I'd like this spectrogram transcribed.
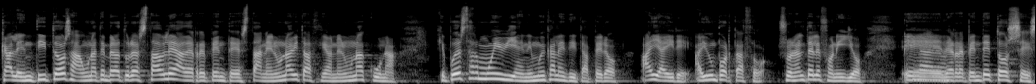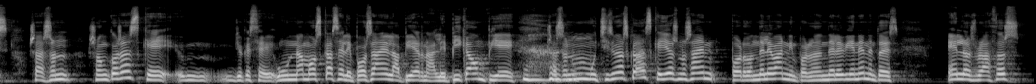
calentitos, a una temperatura estable, a de repente están en una habitación, en una cuna, que puede estar muy bien y muy calentita, pero hay aire, hay un portazo, suena el telefonillo, eh, de repente toses. O sea, son, son cosas que, mm, yo qué sé, una mosca se le posa en la pierna, le pica un pie. O sea, son muchísimas cosas que ellos no saben por dónde le van ni por dónde le vienen. Entonces, en los brazos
